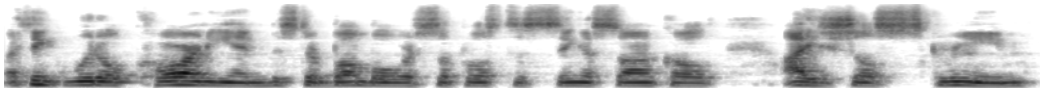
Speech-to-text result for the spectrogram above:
I think Widow Corney and Mr. Bumble were supposed to sing a song called I Shall Scream,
